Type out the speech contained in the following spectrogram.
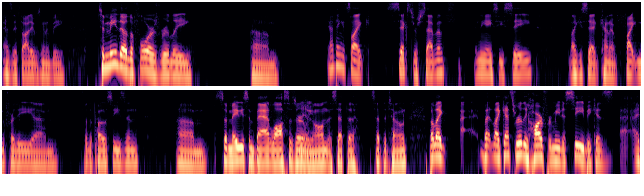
as they thought he was going to be. To me, though, the floor is really, um, I think it's like sixth or seventh in the ACC like you said, kind of fighting for the um, for the postseason. Um, so maybe some bad losses early Yeah. on that set the set the tone. But like, I- but like that's really hard for me to see because I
